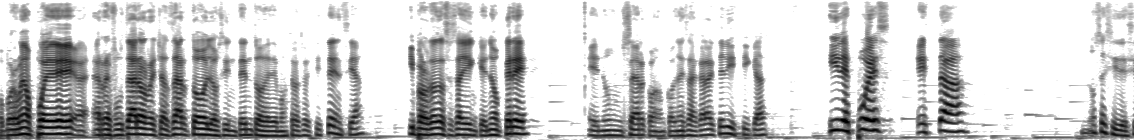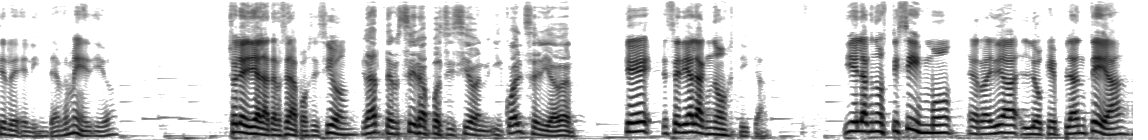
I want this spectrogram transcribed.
o por lo menos puede eh, refutar o rechazar todos los intentos de demostrar su existencia, y por lo tanto es alguien que no cree en un ser con, con esas características. Y después está, no sé si decirle el intermedio, yo le diría la tercera posición, La tercera posición. ¿Y cuál sería? A ver. que sería la agnóstica. Y el agnosticismo, en realidad, lo que plantea,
